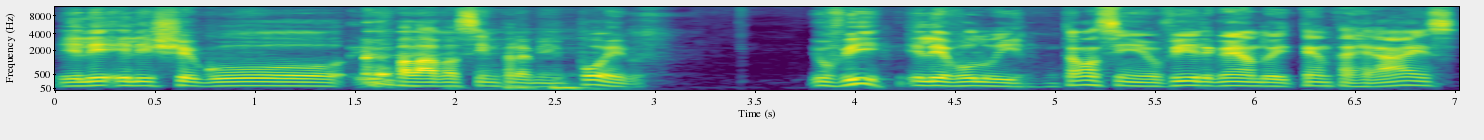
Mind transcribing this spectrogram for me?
Ele, ele chegou e falava assim pra mim, pô, Igor, eu vi ele evoluir. Então, assim, eu vi ele ganhando 80 reais,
